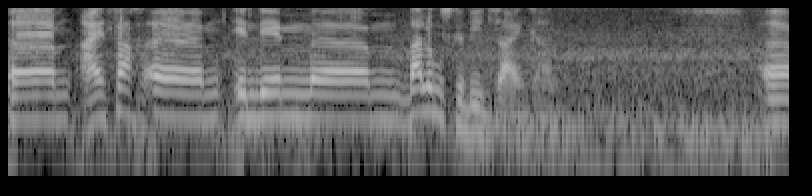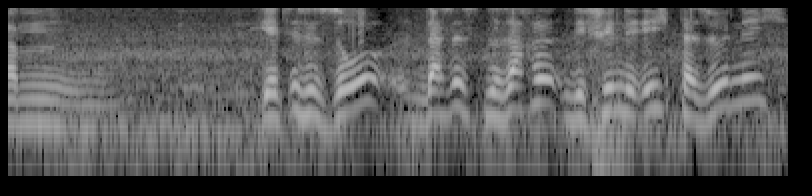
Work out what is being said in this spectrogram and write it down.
ähm, einfach ähm, in dem ähm, Ballungsgebiet sein kann. Ähm, jetzt ist es so, das ist eine Sache, die finde ich persönlich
